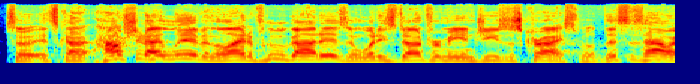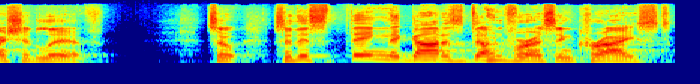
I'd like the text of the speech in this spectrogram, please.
So it's kind of how should I live in the light of who God is and what he's done for me in Jesus Christ? Well, this is how I should live. So, so this thing that God has done for us in Christ,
